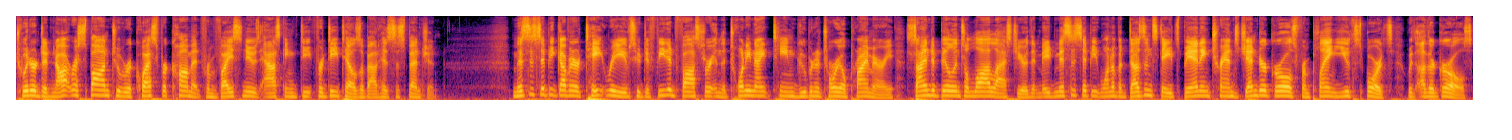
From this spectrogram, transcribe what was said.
Twitter did not respond to a request for comment from Vice News asking de for details about his suspension. Mississippi Governor Tate Reeves, who defeated Foster in the 2019 gubernatorial primary, signed a bill into law last year that made Mississippi one of a dozen states banning transgender girls from playing youth sports with other girls.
